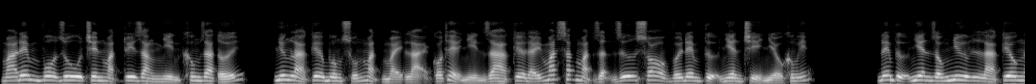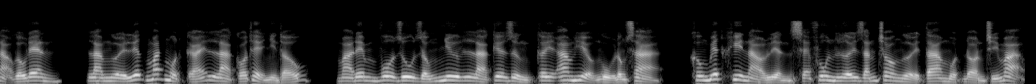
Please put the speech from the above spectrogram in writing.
Mà đêm vô du trên mặt tuy rằng nhìn không ra tới, nhưng là kia buông xuống mặt mày lại có thể nhìn ra kia đáy mắt sắc mặt giận dữ so với đêm tự nhiên chỉ nhiều không ít. Đêm tự nhiên giống như là kiêu ngạo gấu đen, làm người liếc mắt một cái là có thể nhìn thấu, mà đêm vô du giống như là kia rừng cây am hiểu ngủ đông xà, không biết khi nào liền sẽ phun lưới rắn cho người ta một đòn chí mạng.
